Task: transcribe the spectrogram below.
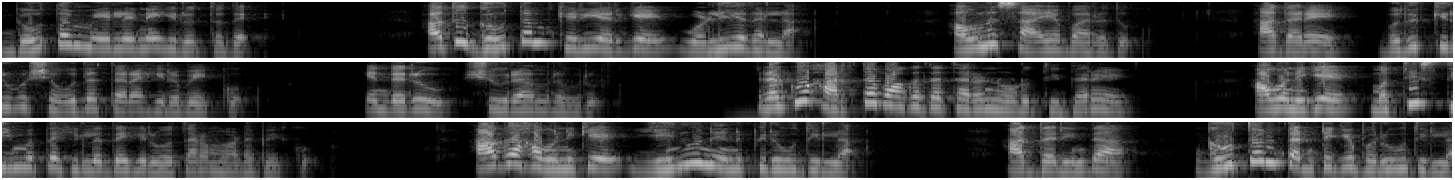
ಗೌತಮ್ ಮೇಲೇನೇ ಇರುತ್ತದೆ. ಅದು ಗೌತಮ್ ಕೆರಿಯರ್ಗೆ ಒಳ್ಳೆಯದಲ್ಲ. ಅವನು ಸಾಯಬಾರದು. ಆದರೆ ಬದುಕಿರುವ ಶವದ ಥರ ಇರಬೇಕು, ಎಂದರು ಶಿವರಾಮ್ರವರು. ರಘು ಅರ್ಥವಾಗದ ಥರ ನೋಡುತ್ತಿದ್ದರೆ ಅವನಿಗೆ ಮತಿಸ್ಥೀಮತ ಇಲ್ಲದೆ ಇರುವ ಥರ ಮಾಡಬೇಕು. ಆಗ ಅವನಿಗೆ ಏನೂ ನೆನಪಿರುವುದಿಲ್ಲ. ಆದ್ದರಿಂದ ಗೌತಮ್ ತಂಟೆಗೆ ಬರುವುದಿಲ್ಲ,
